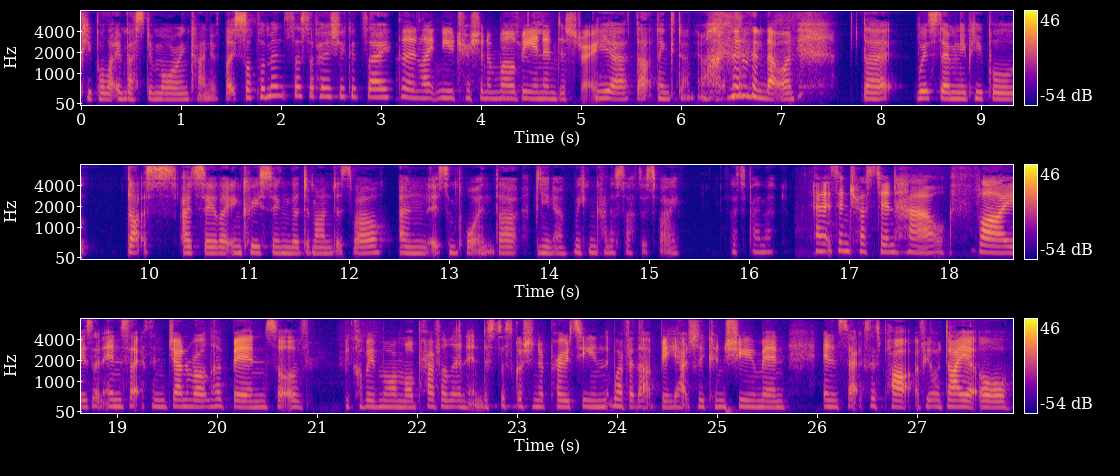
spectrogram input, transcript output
people that investing more in kind of like supplements, I suppose you could say. The like nutrition and well-being industry. Yeah, that thank you, Danielle. that one. That with so many people that's I'd say like increasing the demand as well. And it's important that, you know, we can kind of satisfy satisfy that. And it's interesting how flies and insects in general have been sort of becoming more and more prevalent in this discussion of protein, whether that be actually consuming insects as part of your diet or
